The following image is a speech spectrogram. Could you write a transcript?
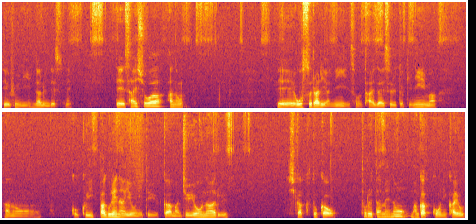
ていうふうになるんですね。で最初はあの、えー、オーストラリアにその滞在する時に、まあ、あのこう食いっぱぐれないようにというか、まあ、需要のある資格とかを取るための、まあ、学校に通う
